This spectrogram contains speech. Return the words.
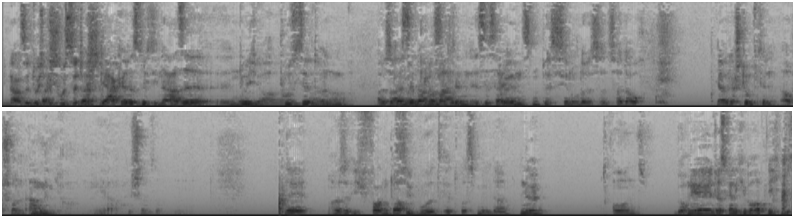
die Nase was, durchgepustet was hat. Stärkeres durch die Nase äh, durchpustet Ja, und also das dann nochmal macht, dann ist es halt- brennt's ein bisschen oder es ist halt auch ja, aber das stumpft dann auch schon ab. hm, ja. Ja, ist schon so. Nee, also ich fand, Doch. sie wurde etwas milder Nö, und ja, nee, das kann ich überhaupt nicht. Das,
